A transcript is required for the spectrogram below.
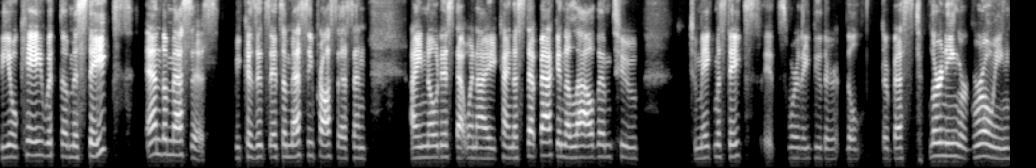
be okay with the mistakes and the messes because it's it's a messy process. And i noticed that when i kind of step back and allow them to to make mistakes it's where they do their their best learning or growing.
